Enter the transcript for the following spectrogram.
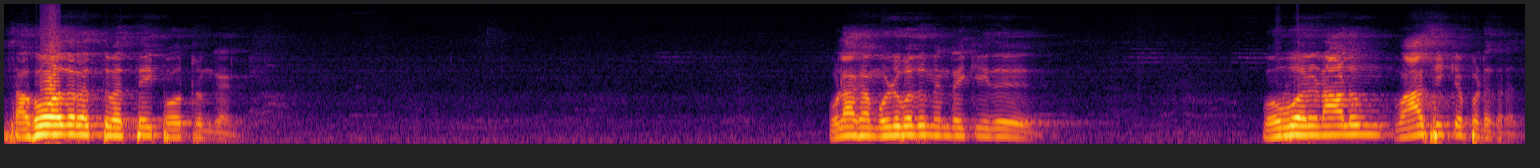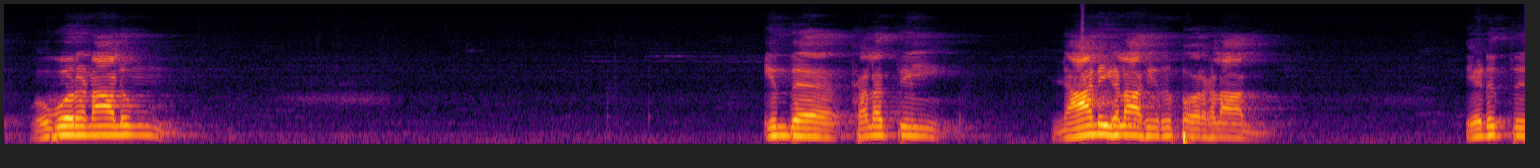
சகோதரத்துவத்தை போற்றுங்கள். உலகம் முழுவதும் இன்றைக்கு இது ஒவ்வொரு நாளும் வாசிக்கப்படுகிறது. ஒவ்வொரு நாளும் இந்த களத்தில் ஞானிகளாக இருப்பவர்களால் எடுத்து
